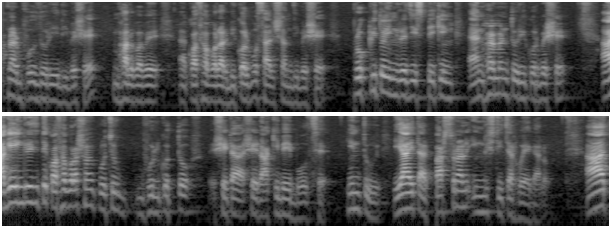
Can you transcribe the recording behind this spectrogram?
আপনার ভুল ধরিয়ে দিবে সে। ভালোভাবে কথা বলার বিকল্প সাজেশন দিবে সে। প্রকৃত ইংরেজি স্পিকিং এনভায়রনমেন্ট তৈরি করবে সে। আগে ইংরেজিতে কথা বলার সময় প্রচুর ভুল করত, সেটা সে রাকিবেই বলছে। কিন্তু এআই তার পার্সোনাল ইংলিশ টিচার হয়ে গেল। আজ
